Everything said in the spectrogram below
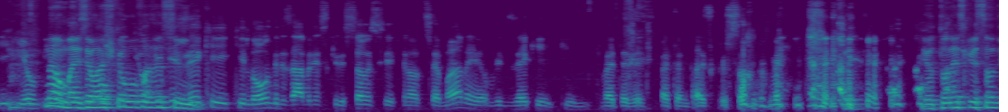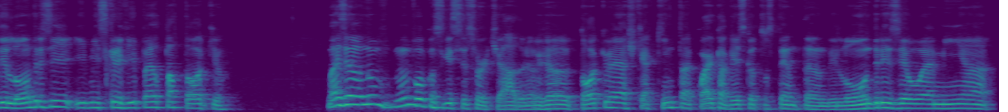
e, e eu, não, mas eu, eu acho que eu vou fazer assim. dizer que, que Londres abre inscrição esse final de semana e eu ouvi dizer que, que vai ter gente que vai tentar a inscrição também. Eu tô na inscrição de Londres e, e me inscrevi para Tóquio. Mas eu não, não vou conseguir ser sorteado, né? Eu já, Tóquio é acho que a quinta, quarta vez que eu estou tentando. E Londres eu é a minha,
